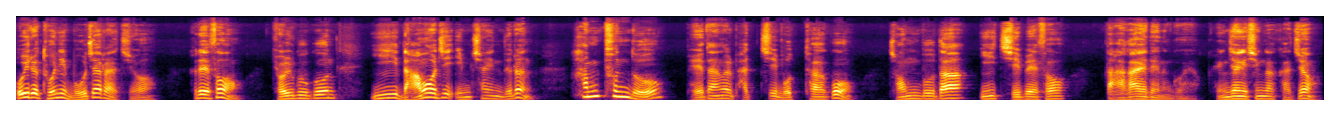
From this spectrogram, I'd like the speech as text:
오히려 돈이 모자라죠. 그래서 결국은 이 나머지 임차인들은 한 푼도 배당을 받지 못하고 전부 다 이 집에서 나가야 되는 거예요. 굉장히 심각하죠?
